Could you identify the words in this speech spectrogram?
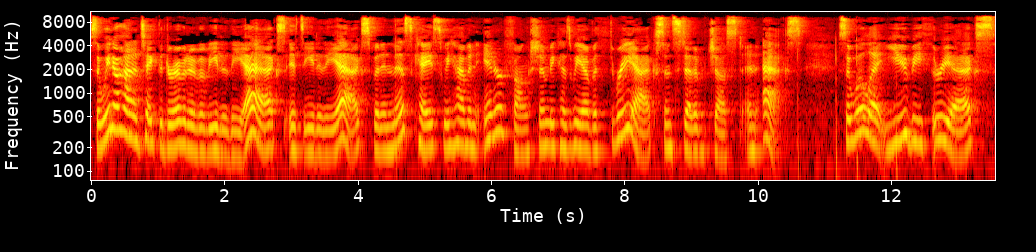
So we know how to take the derivative of e to the x, it's e to the x, but in this case we have an inner function because we have a 3x instead of just an x. So we'll let u be 3x,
